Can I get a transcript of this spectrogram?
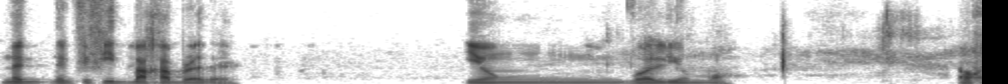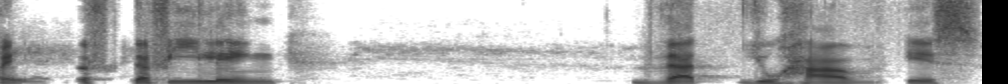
Nag, nag-feedback ka, brother? Yung volume mo. Okay. Oh, the, the feeling that you have is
